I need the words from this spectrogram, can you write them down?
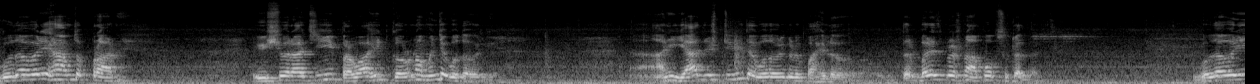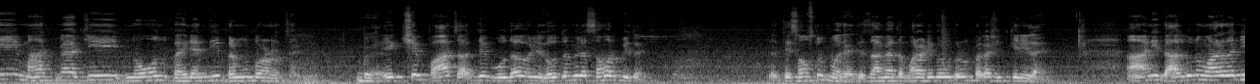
गोदावरी हा आमचा प्राण आहे. ईश्वराची प्रवाहित करुणा म्हणजे गोदावरी आणि या दृष्टीने त्या गोदावरीकडे पाहिलं तर बरेच प्रश्न आपोआप सुटायला लागते गोदावरी महात्म्याची नोंद पहिल्यांदी ब्रह्मपुराणात झाली. एकशे पाच आज जे गोदावरी गौतमीला समर्पित आहे. तर ते संस्कृतमध्ये आहे. त्याचं आम्ही आता मराठी करून करून प्रकाशित केलेलं आहे. आणि दासगुरू महाराजांनी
